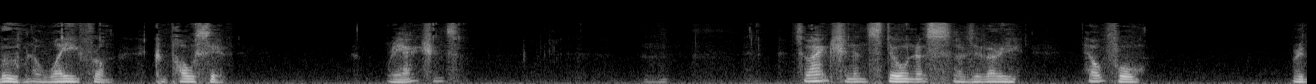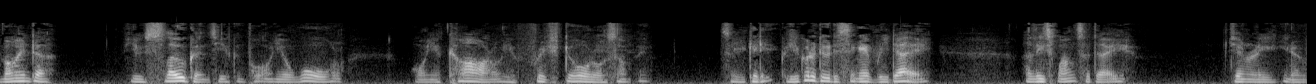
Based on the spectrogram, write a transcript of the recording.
movement away from compulsive reactions. So action and stillness is a very helpful reminder few slogans you can put on your wall or your car or your fridge door or something. So you get it, because you've got to do this thing every day, at least once a day. Generally, you know,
